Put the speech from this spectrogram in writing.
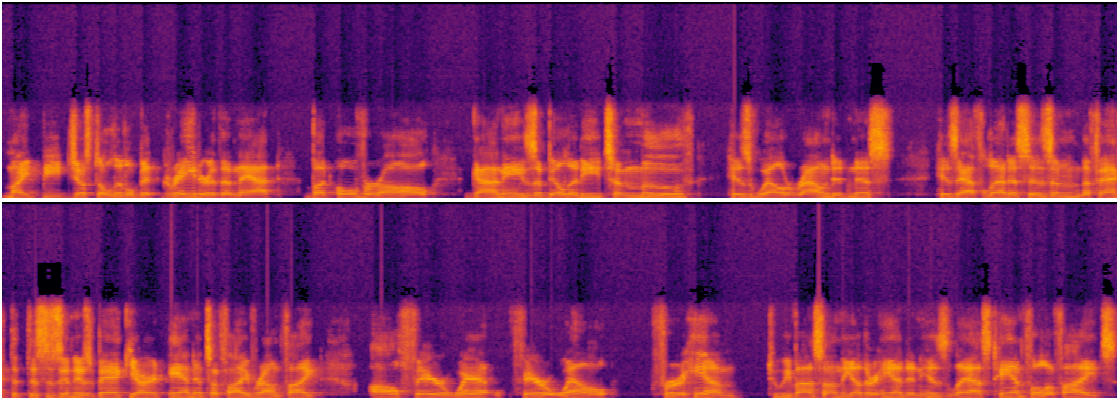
might be just a little bit greater than that. But overall, Gane's ability to move his well roundedness, his athleticism, the fact that this is in his backyard and it's a five round fight, all fare well, for him. Tuivasa, on the other hand, in his last handful of fights,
